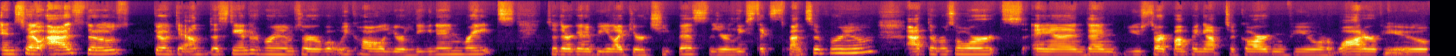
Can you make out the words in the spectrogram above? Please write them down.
And so as those go down, the standard rooms are what we call your lead-in rates. So they're going to be like your cheapest, your least expensive room at the resorts. And then you start bumping up to garden view or water view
